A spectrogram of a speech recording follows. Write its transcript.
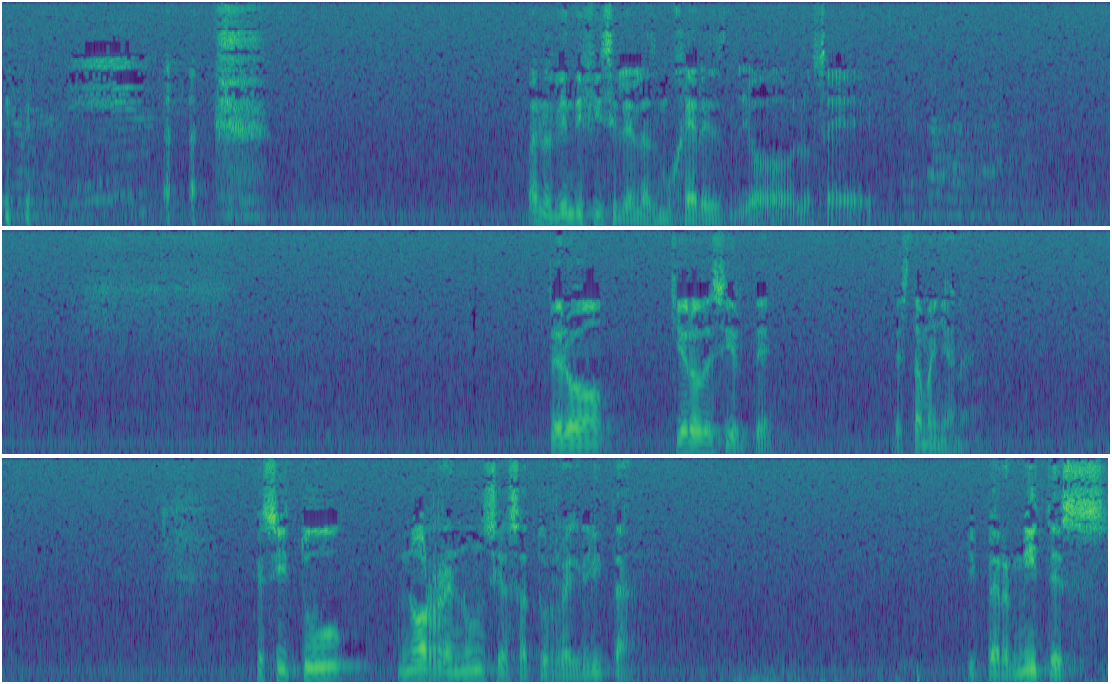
bueno, es bien difícil en las mujeres, yo lo sé. Pero quiero decirte esta mañana que si tú no renuncias a tu reglita y permites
